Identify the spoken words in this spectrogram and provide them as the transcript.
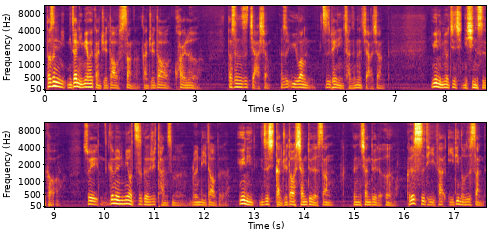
但是你你在里面会感觉到善啊，感觉到快乐，但是那是假象，那是欲望支配你产生的假象，因为你没有进行理性思考，所以你根本没有资格去谈什么伦理道德，因为你你只感觉到相对的善跟相对的恶嘛。可是实体它一定都是善的，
